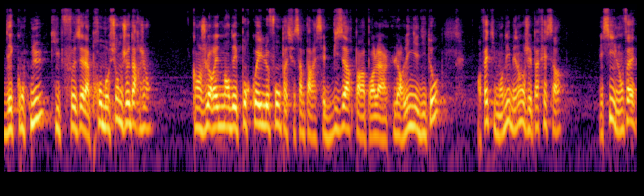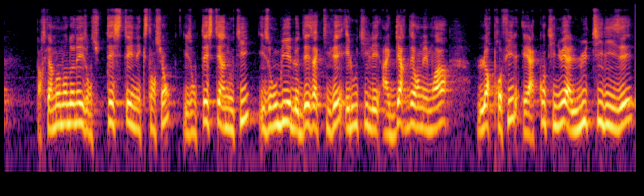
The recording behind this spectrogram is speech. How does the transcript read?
des contenus qui faisaient la promotion de jeux d'argent. Quand je leur ai demandé pourquoi ils le font, parce que ça me paraissait bizarre par rapport à leur ligne édito, en fait, ils m'ont dit « mais non, j'ai pas fait ça ». Et si, ils l'ont fait. Parce qu'à un moment donné, ils ont testé une extension, ils ont testé un outil, ils ont oublié de le désactiver et l'outil a gardé en mémoire leur profil et à continuer à l'utiliser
